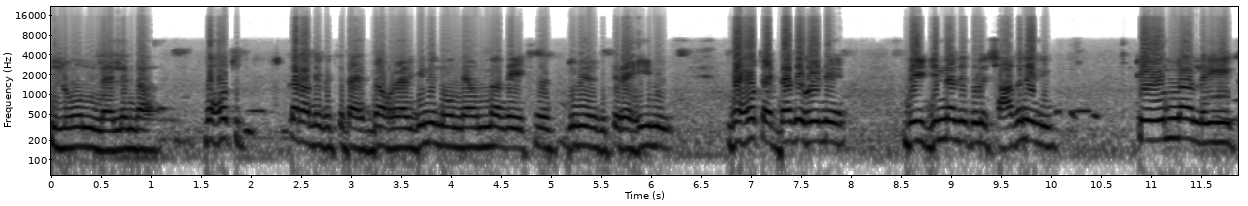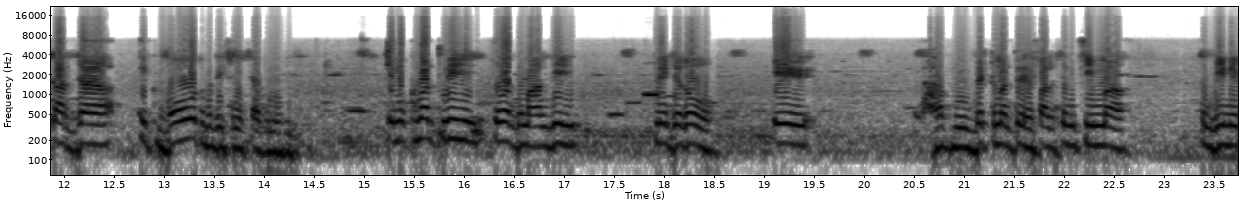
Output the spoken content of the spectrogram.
ਲੋਨ ਲੈ ਲੈਂਦਾ, ਬਹੁਤ ਘਰਾਂ ਦੇ ਵਿੱਚ ਤਾਂ ਇਦਾਂ ਹੋਇਆ ਜਿਹਨੇ ਲੋਨ ਲਿਆ, ਉਹਨਾਂ ਦੇ ਇਸ ਦੁਨੀਆ ਵਿੱਚ ਰਹੀ ਹੀ ਨਹੀਂ। ਬਹੁਤ ਇਦਾਂ ਦੇ ਹੋਏ ਨੇ ਵੀ ਜਿਨ੍ਹਾਂ ਦੇ ਕੋਲੇ ਸਾਧਨ ਹੀ ਨਹੀਂ, ਤੇ ਉਹਨਾਂ ਲਈ ਕਰਜ਼ਾ ਇੱਕ ਬਹੁਤ ਵੱਡੀ ਸਮੱਸਿਆ ਬਣੀ ਕਿ ਮੁੱਖ ਮੰਤਰੀ ਭਗਵੰਤ ਮਾਨ ਜੀ ਨੇ ਜਦੋਂ ਇਹ ਵਿੱਤ ਮੰਤਰੀ ਹਰਪਾਲ ਸਿੰਘ ਚੀਮਾ ਜੀ ਨੇ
